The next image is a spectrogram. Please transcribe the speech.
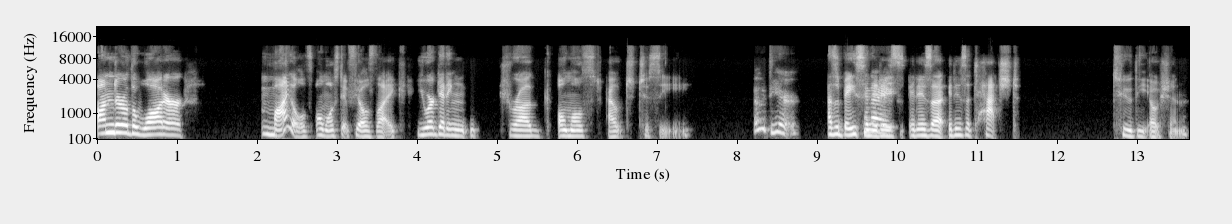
under the water miles almost it feels like you are getting drugged almost out to sea Oh dear. as a basin Can it I- is it is a it is attached to the ocean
